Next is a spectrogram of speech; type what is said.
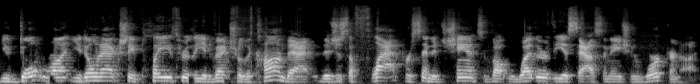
you don't run you don't actually play through the adventure of the combat. There's just a flat percentage chance about whether the assassination worked or not.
